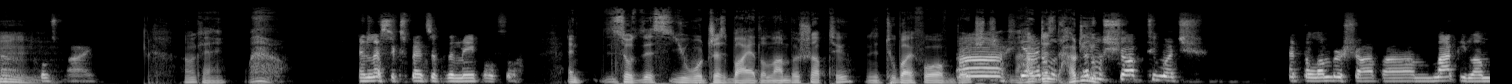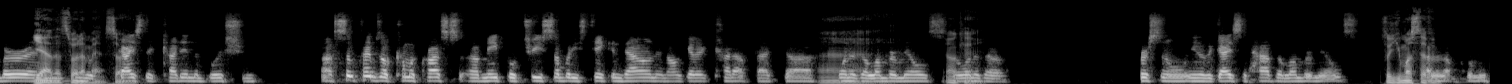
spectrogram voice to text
uh, Mm, close by, okay. Wow. and less expensive than maple. So And so this you would just buy at the lumber shop too? The two by four of birch. uh, yeah, how I does don't, how do I you don't shop too much at the lumber shop. Um, Lappy Lumber. And, Yeah, that's what I meant, sorry. Guys that cut in the bush, and uh, sometimes I'll come across a maple tree somebody's taken down, and I'll get it cut up at uh, one of the Ah, lumber mills or one of the personal, you know, the guys that have the lumber mills. So you must have a up for me.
